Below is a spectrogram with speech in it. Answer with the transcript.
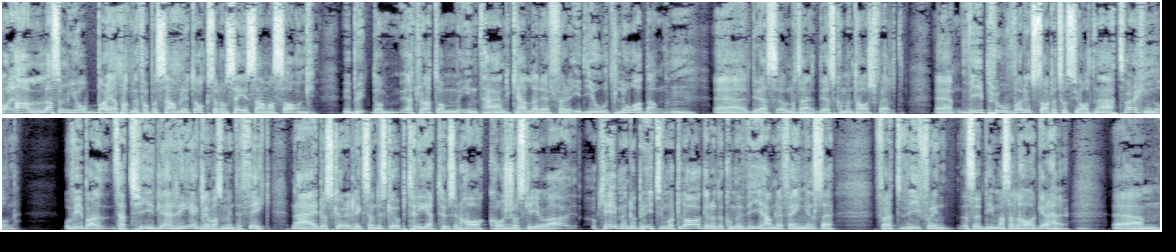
och alla som jobbar, jag pratar med folk på Samnytt också, de säger samma sak. Vi, by- de, jag tror att de internt kallar det för idiotlådan. Eh, deras, här, deras kommentarsfält. Eh, vi provade att starta ett socialt nätverk en gång. Och vi bara så här, tydliga regler vad som inte fick. Nej, då ska det, liksom, det ska upp 3000 hakkors och skriva, va, okej men då bryter vi mot lagen och då kommer vi hamna i fängelse. För att vi får inte, alltså, det är en massa lagar här. Ehm,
